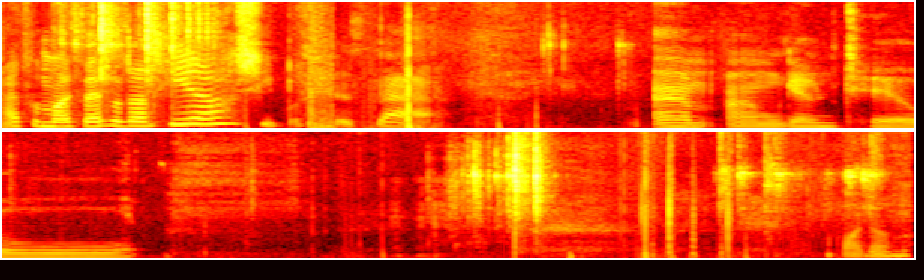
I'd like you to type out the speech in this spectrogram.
I put my one on here. She put hers there. Um, I'm going to. Mine on.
